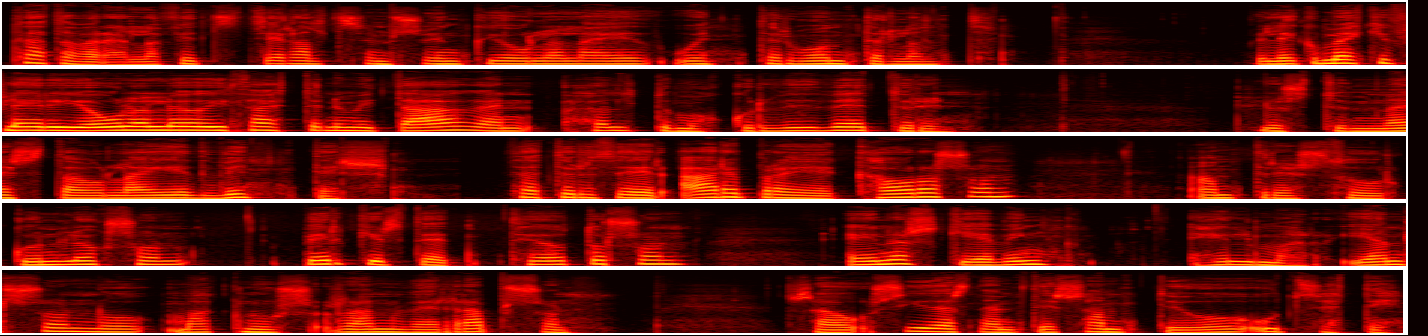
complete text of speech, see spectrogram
Þetta var Ella Fitzgerald sem söng jólalægið Winter Wonderland. Við leikum ekki fleiri jólalög í þættinum í dag en höldum okkur við veturinn. Hlustum næsta á lægið Vinter. Þetta eru þeir Ari Bræði Kárasson, Andrés Þór Gunnlaugsson, Birgir Steinn Theodorsson, Einar Skeving, Hilmar Jensson og Magnús Ranver Rapsson. Sá síðastnemdi samti og útsetti.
